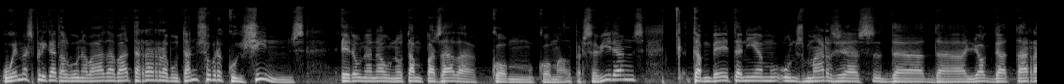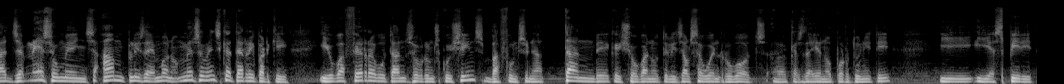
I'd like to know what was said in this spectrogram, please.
ho hem explicat alguna vegada, va aterrar rebotant sobre coixins. Era una nau no tan pesada com, com el Perseverance. També teníem uns marges de, de lloc d'aterratge més o menys amplis, eh? bueno, més o menys que aterri per aquí. I ho va fer rebotant sobre uns coixins, va funcionar tan bé que això ho van utilitzar els següents robots, eh, que es deien Opportunity i, i Spirit.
